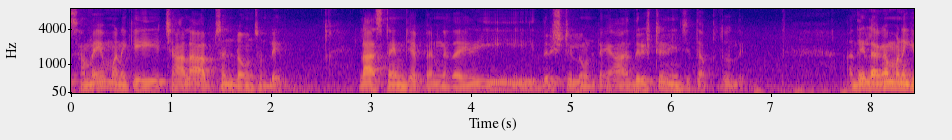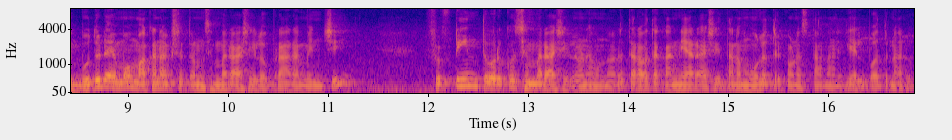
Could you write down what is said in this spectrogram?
సమయం మనకి చాలా అప్స్ అండ్ డౌన్స్ ఉండేది. లాస్ట్ టైం చెప్పాను కదా ఇది దృష్టిలో ఉంటాయి ఆ దృష్టి నుంచి తప్పుతుంది. అదేలాగా మనకి బుధుడేమో మఖ నక్షత్రం సింహరాశిలో ప్రారంభించి ఫిఫ్టీన్త్ వరకు సింహరాశిలోనే ఉన్నారు. తర్వాత కన్యారాశి తన మూల త్రికోణ స్థానానికి వెళ్ళిపోతున్నారు.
